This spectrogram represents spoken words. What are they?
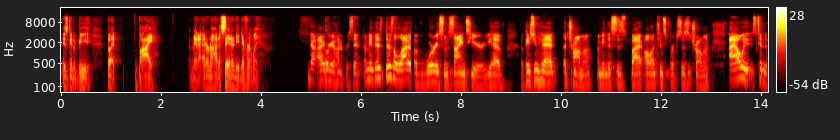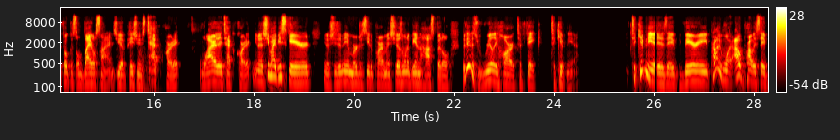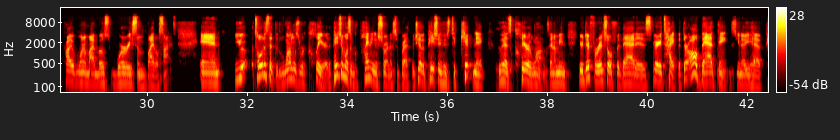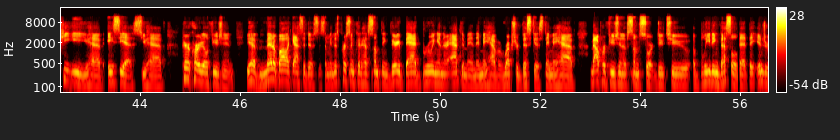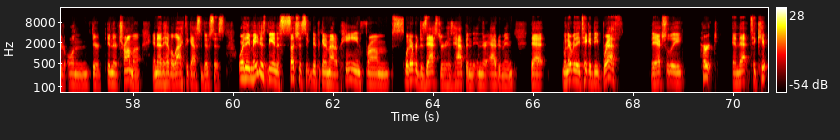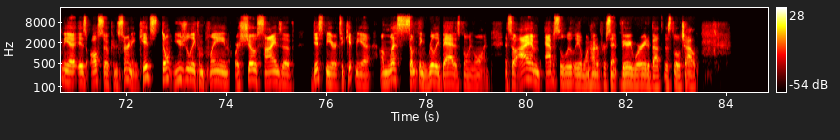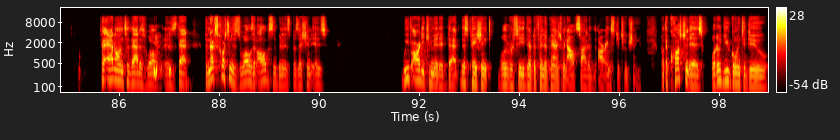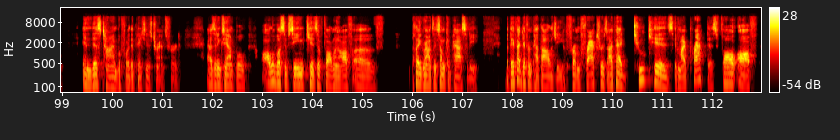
is going to be. But bye. I mean, I don't know how to say it any differently. No, I agree 100%. I mean, there's there's a lot of worrisome signs here. You have a patient who had a trauma. I mean, this is by all intents and purposes a trauma. I always tend to focus on vital signs. You have a patient who's tachycardic. Why are they tachycardic? You know, she might be scared. You know, she's in the emergency department. She doesn't want to be in the hospital, but it is really hard to fake tachypnea. Tachypnea is a very probably one I would probably say probably one of my most worrisome vital signs. And you told us that the lungs were clear. The patient wasn't complaining of shortness of breath, but you have a patient who's tachypneic who has mm-hmm. clear lungs. And I mean, your differential for that is very tight, but they're all bad things. You know, you have PE, you have ACS, you have pericardial effusion, you have metabolic acidosis. I mean, this person could have something very bad brewing in their abdomen. They may have a ruptured viscus, they may have malperfusion of some sort due to a bleeding vessel that they injured on their in their trauma, and now they have a lactic acidosis. Or they may just be in a, such a significant amount of pain from whatever disaster has happened in their abdomen that whenever they take a deep breath, they actually hurt and that tachypnea is also concerning. Kids don't usually complain or show signs of dyspnea or tachypnea unless something really bad is going on. And so I am absolutely 100% very worried about this little child. To add on to that as well, is that the next question, as well as that all of us have been in this position, is we've already committed that this patient will receive their definitive management outside of our institution. But the question is, what are you going to do in this time before the patient is transferred. As an example, all of us have seen kids have fallen off of playgrounds in some capacity, but they've had different pathology from fractures. I've had two kids in my practice fall off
